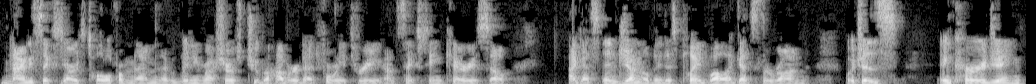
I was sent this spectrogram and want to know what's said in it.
96 yards total from them, and their leading rusher was Chuba Hubbard at 43 on 16 carries. So I guess in general they just played well against the run, which is encouraging,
